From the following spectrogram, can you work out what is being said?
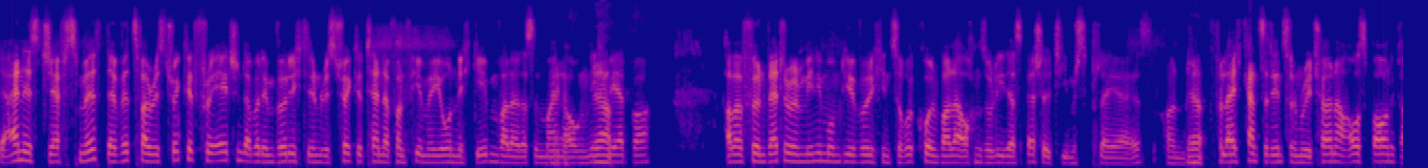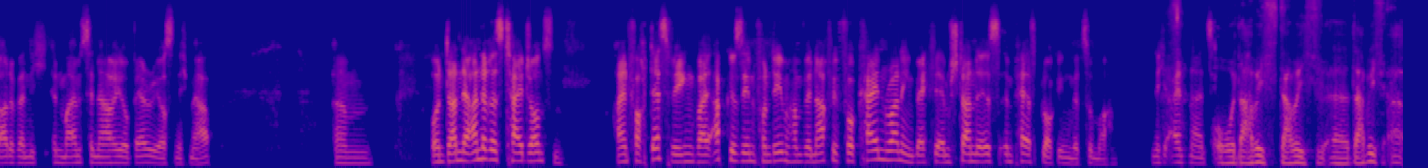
Der eine ist Jeff Smith, der wird zwar Restricted Free Agent, aber dem würde ich den Restricted Tender von 4 Millionen nicht geben, weil er das in meinen Augen nicht ja. wert war. Aber für ein Veteran Minimum Deal würde ich ihn zurückholen, weil er auch ein solider Special Teams Player ist. Und ja. vielleicht kannst du den zu einem Returner ausbauen, gerade wenn ich in meinem Szenario Barrios nicht mehr habe. Ähm, und dann der andere ist Ty Johnson. Einfach deswegen, weil abgesehen von dem haben wir nach wie vor keinen Running Back, der imstande ist, im Pass-Blocking mitzumachen. Nicht einen einzigen. Oh, da habe ich, da habe ich, äh, da habe ich, äh,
